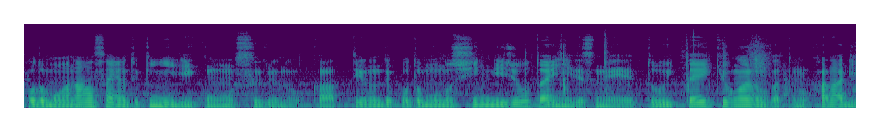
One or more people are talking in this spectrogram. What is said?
子供が何歳の時に離婚をするのかっていうので子供の心理状態にですねどういった影響があるのかっていうのもかなり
